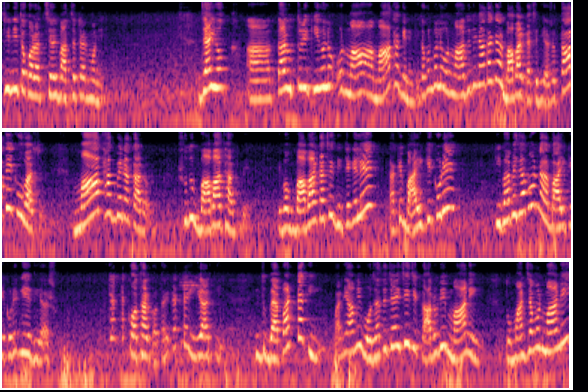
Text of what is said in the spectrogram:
চিহ্নিত করাচ্ছে ওই বাচ্চাটার মনে। যাই হোক তার উত্তরে কি হলো? ওর মা মা থাকে নাকি? তখন বলে, ওর মা যদি না থাকে, ওর বাবার কাছে দিয়ে আসো। তাতে খুব আসে মা থাকবে না কারণ শুধু বাবা থাকবে। এবং বাবার কাছে দিতে গেলে তাকে বাইকে করে কীভাবে যাব না বাইকে করে গিয়ে দিয়ে আসব? এটা একটা কথার কথা, এটা একটা ইয়ার কি। কিন্তু ব্যাপারটা কি? মানে আমি বোঝাতে চাইছি যে কারোরই মা নেই, তোমার যেমন মা নেই,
